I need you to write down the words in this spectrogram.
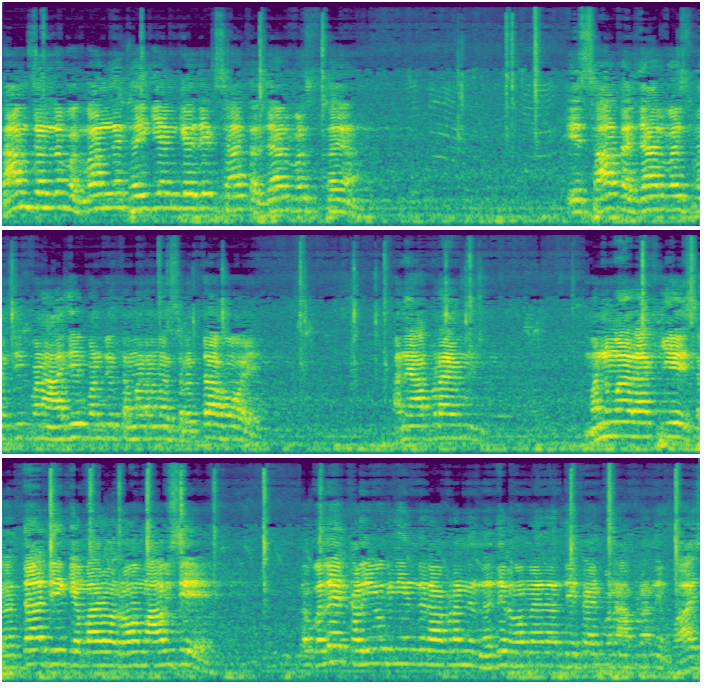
રામચંદ્ર ભગવાનને થઈ ગયા એમ કે સાત હજાર વર્ષ થયા. એ સાત હજાર વર્ષ પછી પણ આજે પણ જો તમારામાં શ્રદ્ધા હોય અને આપણા એમ મનમાં રાખીએ શ્રદ્ધાથી કે મારો રોમ આવશે. તો ભલે કળિયુગની અંદર આપણાને નજર હોમેના દેખાય, પણ આપણાને વાસ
